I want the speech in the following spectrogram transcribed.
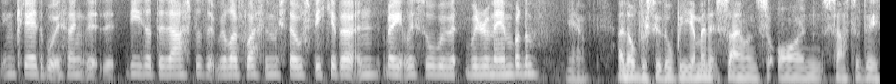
incredible to think that, that these are disasters that we live with and we still speak about, and rightly so, we, we remember them. Yeah. And obviously, there'll be a minute's silence on Saturday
